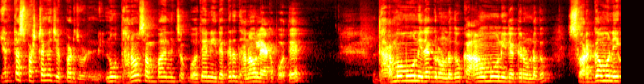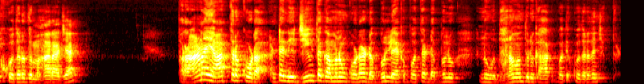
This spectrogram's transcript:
ఎంత స్పష్టంగా చెప్పాడు చూడండి నువ్వు ధనం సంపాదించకపోతే నీ దగ్గర ధనం లేకపోతే ధర్మము నీ దగ్గర ఉండదు కామము నీ దగ్గర ఉండదు స్వర్గము నీకు కుదరదు మహారాజా. ప్రాణయాత్ర కూడా అంటే నీ జీవిత గమనం కూడా డబ్బులు లేకపోతే డబ్బులు నువ్వు ధనవంతుడు కాకపోతే కుదరదని చెప్తాడు.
